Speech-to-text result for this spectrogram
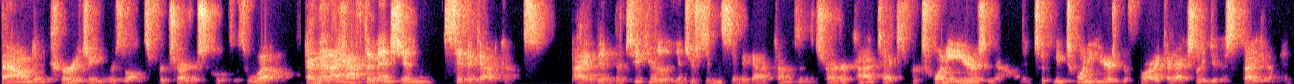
found encouraging results for charter schools as well. And then I have to mention civic outcomes. I've been particularly interested in civic outcomes in the charter context for 20 years now. And it took me 20 years before I could actually do a study of it.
